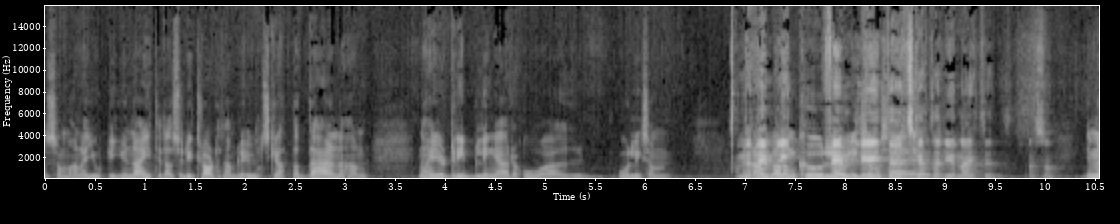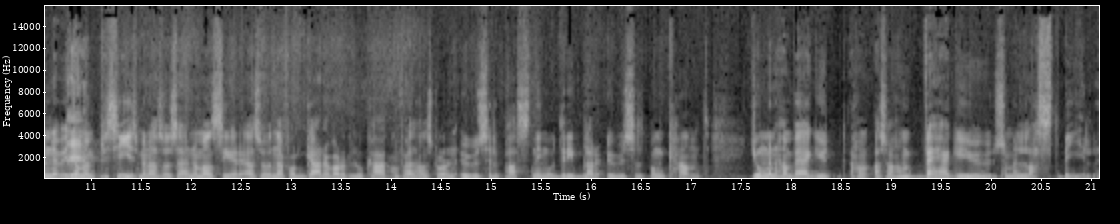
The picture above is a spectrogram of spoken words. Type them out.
som han har gjort i United. Alltså det är klart att han blir utskrattad där när han, när han gör dribblingar och, och liksom Ja, men ramlar omkull vem liksom blir så inte utskattad i United? Alltså, Ja men, ja Det- men precis, men alltså så här, när man ser, alltså när folk garvar åt Lukaku för att han slår en usel passning och dribblar uselt på en kant. Jo men han väger ju, han, alltså han väger ju som en lastbil.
